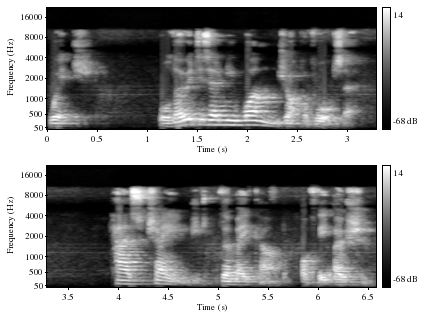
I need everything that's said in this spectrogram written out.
which, although it is only one drop of water, has changed the makeup of the ocean.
